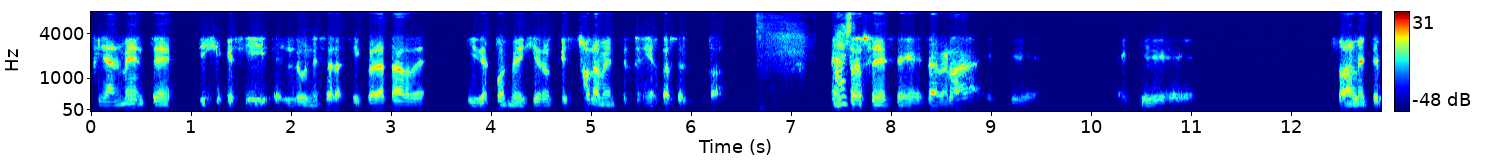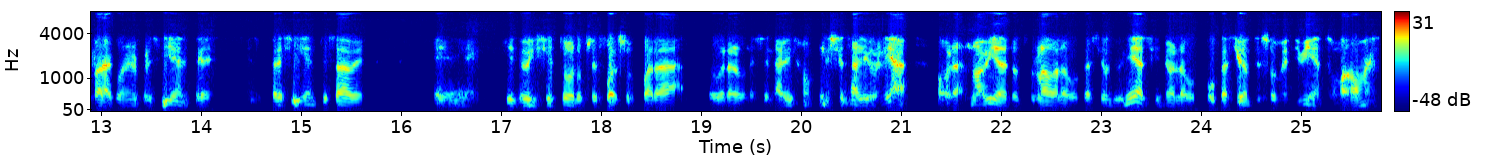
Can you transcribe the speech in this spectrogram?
Finalmente dije que sí el lunes a las 5 de la tarde y después me dijeron que solamente tenía el tercer diputado. Entonces, eh, la verdad es que, es que solamente para con el presidente, el presidente sabe eh, que yo hice todos los esfuerzos para lograr un escenario, un escenario de unidad. Ahora, no había del otro lado la vocación de unidad, sino la vocación de sometimiento, más o menos.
